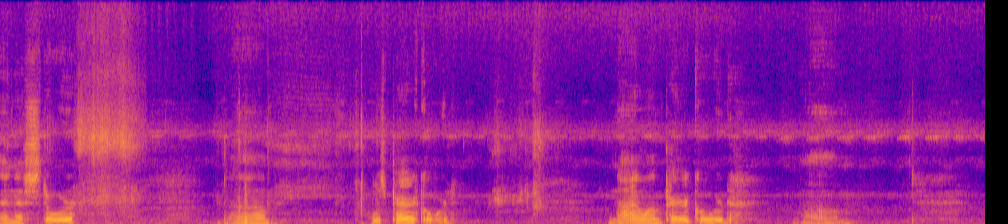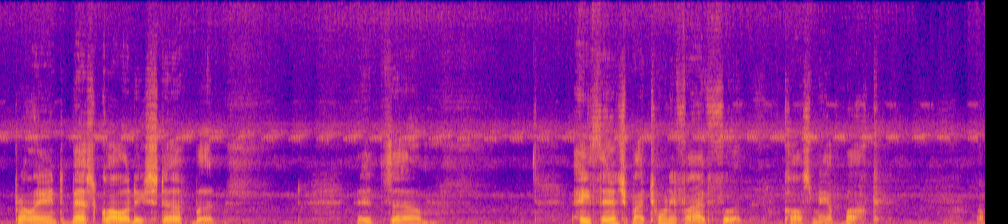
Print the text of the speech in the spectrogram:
in this store um, was paracord. Nylon paracord. Um, probably ain't the best quality stuff, but it's um, eighth inch by 25 foot. Cost me a buck. A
